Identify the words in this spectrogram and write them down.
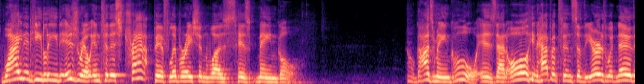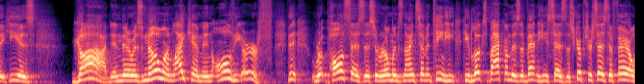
Why did he lead Israel into this trap if liberation was his main goal? No, God's main goal is that all the inhabitants of the earth would know that he is God, and there is no one like him in all the earth. Paul says this in Romans 9 17. He, he looks back on this event and he says, The scripture says to Pharaoh,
